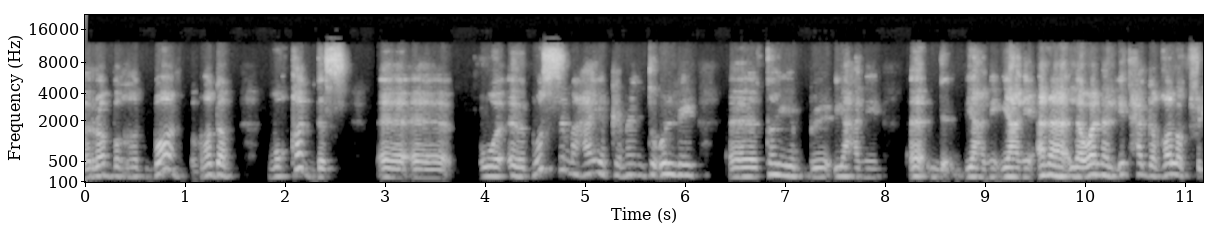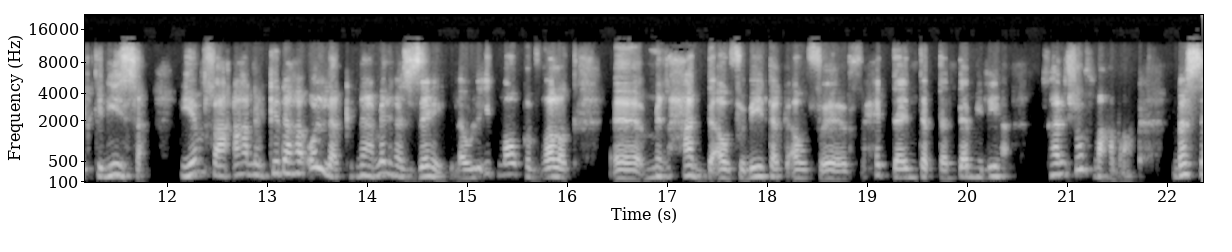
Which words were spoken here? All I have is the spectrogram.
الرب غضبان غضب مقدس وبص معايا كمان تقول لي طيب يعني يعني يعني أنا لو أنا لقيت حاجة غلط في الكنيسة ينفع أعمل كده؟ هقول لك نعملها إزاي؟ لو لقيت موقف غلط من حد أو في بيتك أو في حتة أنت بتنتمي ليها هنشوف مع بعض. بس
